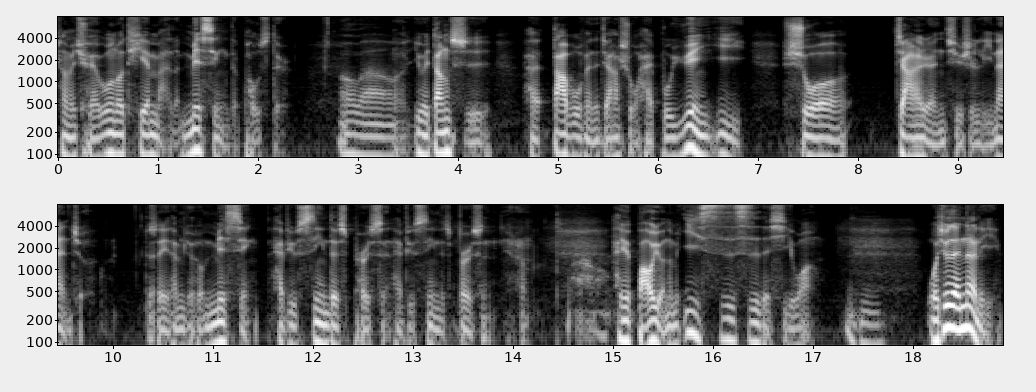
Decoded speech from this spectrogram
上面全部都贴满了 missing 的 poster。哦哇！因为当时还大部分的家属还不愿意说家人其实罹难者，所以他们就说 missing。Have you seen this person? Have you seen this person? You know? 还有保有那么一丝丝的希望。嗯，我就在那里。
